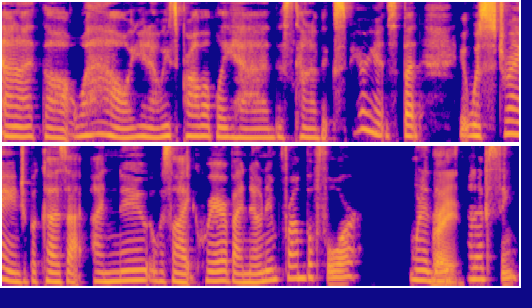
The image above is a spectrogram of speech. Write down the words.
And I thought, wow, you know, he's probably had this kind of experience. But it was strange because I, I knew it was like, where have I known him from before? One of those Right. kind of things.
